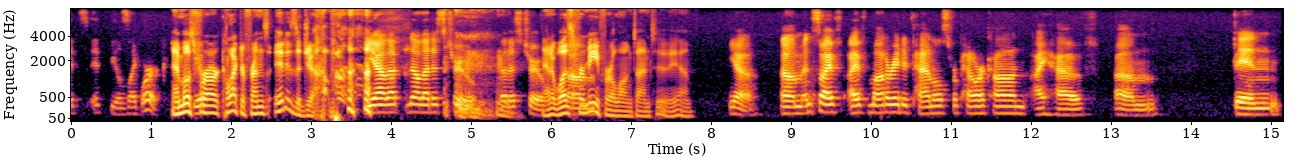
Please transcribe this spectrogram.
it's it feels like work and most You for our collector friends, it is a job. yeah that no that is true that is true and it was for Um, me for a long time too. Yeah. Yeah. Um, and so I've I've moderated panels for PowerCon. I have um, been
